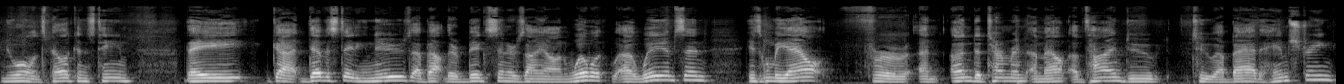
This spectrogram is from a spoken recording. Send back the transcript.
New Orleans Pelicans team. They got devastating news about their big center Zion uh, Williamson. He's going to be out for an undetermined amount of time due to a bad hamstring,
